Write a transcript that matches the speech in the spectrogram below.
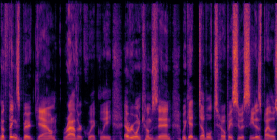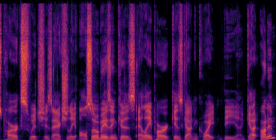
but things break down rather quickly. Everyone comes in. We get double tope suicidas by Los Parks, which is actually also amazing because LA Park has gotten quite the uh, gut on him.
